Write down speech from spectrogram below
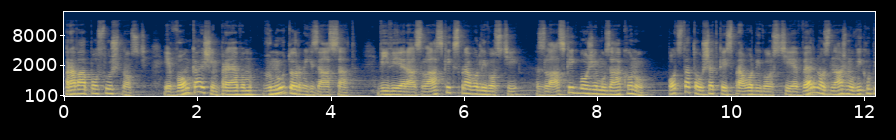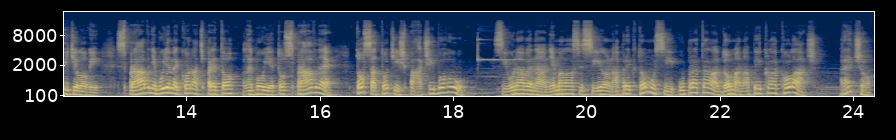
Pravá poslušnosť je vonkajším prejavom vnútorných zásad. Vyviera z lásky k spravodlivosti, z lásky k Božiemu zákonu. Podstatou všetkej spravodlivosti je vernosť nášmu vykupiteľovi. Správne budeme konať preto, lebo je to správne. To sa totiž páči Bohu. Si unavená, nemala si síl, napriek tomu si upratala doma, napiekla koláč. Prečo?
